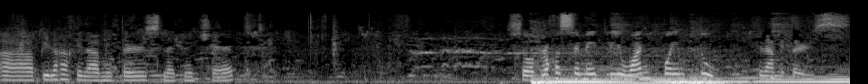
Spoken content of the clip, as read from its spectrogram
Ah, pila ka kilometers? Let me check. So, approximately 1.2 kilometers.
